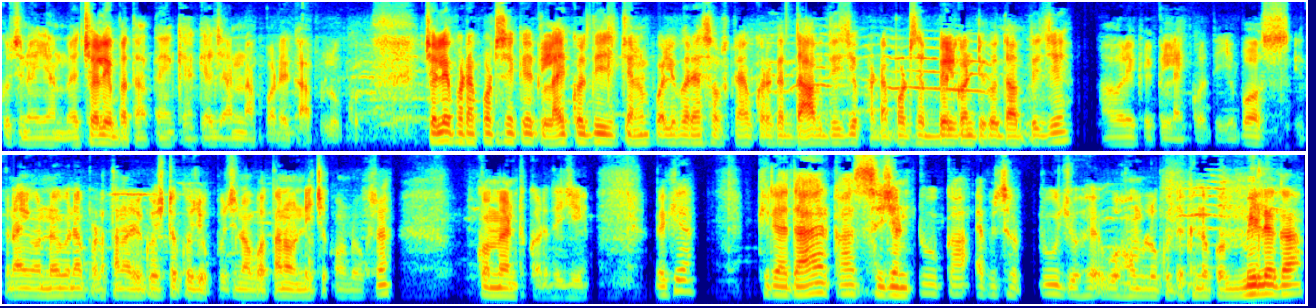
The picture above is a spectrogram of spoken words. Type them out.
कुछ नहीं जानते। चलिए बताते हैं क्या क्या जानना पड़ेगा आप लोग को। चलिए फटाफट से एक लाइक कर दीजिए चैनल पहली बार सब्सक्राइब करके दाब दीजिए फटाफट से बेल घंटी को दाब दीजिए और एक एक लाइक कर दीजिए। बस इतना ही। उन्हें बिना पढ़ता ना रिक्वेस्ट है कुछ ना बताना नीचे कमेंट बॉक्स में कमेंट कर दीजिए। देखिए किराएदार का सीज़न टू का एपिसोड टू जो है वो हम लोग को देखने को मिलेगा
